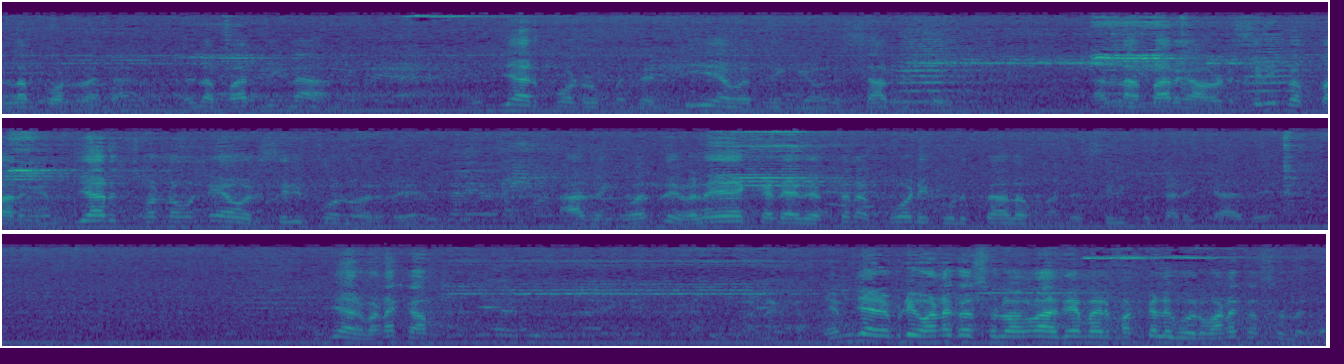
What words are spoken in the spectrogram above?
எல்லாம் போடுறாங்க. அதில் பார்த்தீங்கன்னா எம்ஜிஆர் போடுற இந்த டீயை வந்து இங்கே வந்து சாப்பிட்டு நல்லா பாருங்க அவரோட சிரிப்பை பாருங்க. எம்ஜிஆர்னு சொன்ன உடனே அவர் சிரிப்பு ஒன்று வருது. அதுக்கு வந்து விலையே கிடையாது. எத்தனை கோடி கொடுத்தாலும் அந்த சிரிப்பு கிடைக்காது. எம்ஜிஆர் வணக்கம். எம்ஜிஆர் எப்படி வணக்கம் சொல்லுவாங்களோ அதே மாதிரி மக்களுக்கு ஒரு வணக்கம் சொல்லுங்க.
